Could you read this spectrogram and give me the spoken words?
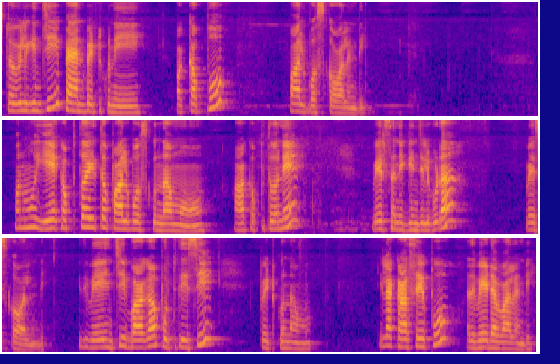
స్టవ్ వెలిగించి ప్యాన్ పెట్టుకుని ఒక కప్పు పాలు పోసుకోవాలండి. మనము ఏ కప్పుతో అయితే పాలు పోసుకున్నామో ఆ కప్పుతోనే వేరుశనగ గింజలు కూడా వేసుకోవాలండి. ఇది వేయించి బాగా పొట్టు తీసి పెట్టుకున్నాము. ఇలా కాసేపు అది వేడవ్వాలండి.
